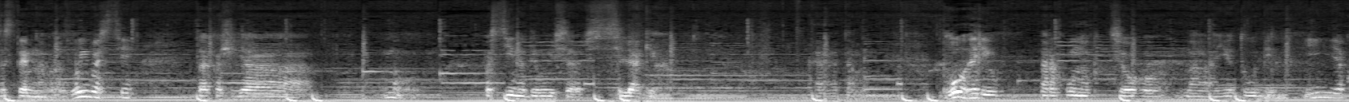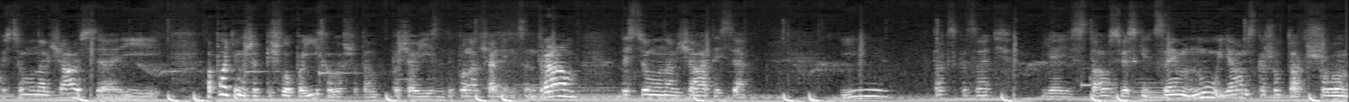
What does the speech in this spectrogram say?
системної вразливості. Також я ну, постійно дивився всіляких е, там, блогерів на рахунок цього на Ютубі. І якось цьому навчався. І... А потім вже пішло-поїхало, що там почав їздити по навчальним центрам, десь цьому навчатися. І, так сказати, я і став зв'язківцем. Ну, я вам скажу так, що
